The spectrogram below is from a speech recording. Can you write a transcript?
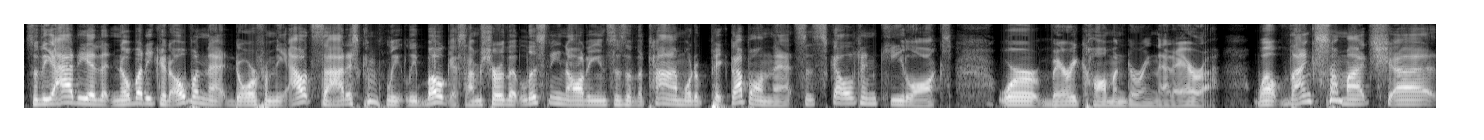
So the idea that nobody could open that door from the outside is completely bogus. I'm sure that listening audiences of the time would have picked up on that since skeleton key locks were very common during that era. Well, thanks so much. Uh,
